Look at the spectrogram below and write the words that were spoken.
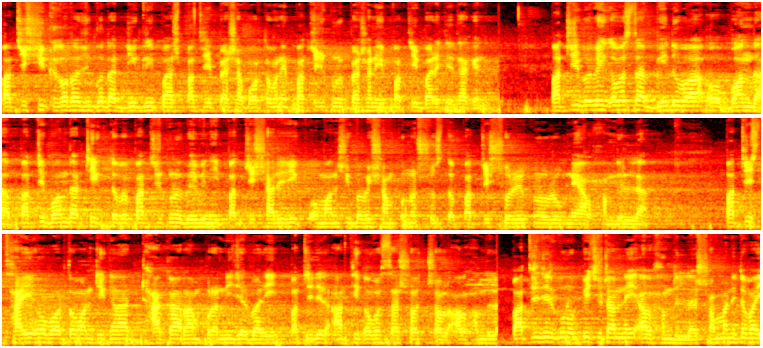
পাত্রীর শিক্ষাগত যোগ্যতা ডিগ্রি পাস পাত্রীর পেশা, বর্তমানে পাত্রীর কোনো পেশা নেই পাত্রী বাড়িতে থাকেন। পাত্রীর বৈবাহিক অবস্থা বিধবা ও বন্দা পাত্রী বন্দা ঠিক, তবে পাত্রীর কোনো বেবি নেই পাত্রীর শারীরিক ও মানসিকভাবে সম্পূর্ণ সুস্থ পাত্রীর শরীরের কোনো রোগ নেই, আলহামদুলিল্লাহ। পাত্রীর স্থায়ী ও বর্তমান ঠিকানা, ঢাকা, রামপুরা, নিজের বাড়ি পাত্রীদের আর্থিক অবস্থা সচ্ছল, আলহামদুলিল্লাহ। পাত্রীদের কোনো পিছুটান নেই, আলহামদুলিল্লাহ। সম্মানিত ভাই,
